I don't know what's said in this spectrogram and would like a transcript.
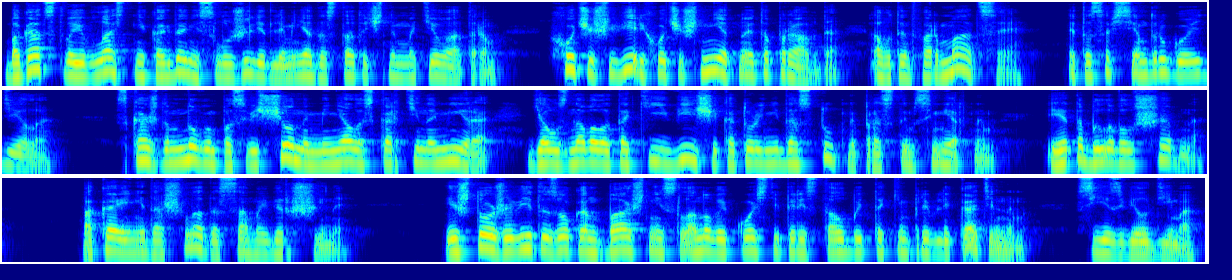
Богатство и власть никогда не служили для меня достаточным мотиватором. Хочешь верь, хочешь нет, но это правда. А вот информация – это совсем другое дело. С каждым новым посвященным менялась картина мира. Я узнавала такие вещи, которые недоступны простым смертным. И это было волшебно. Пока я не дошла до самой вершины. И что же, вид из окон башни слоновой кости перестал быть таким привлекательным? Съязвил Дима.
